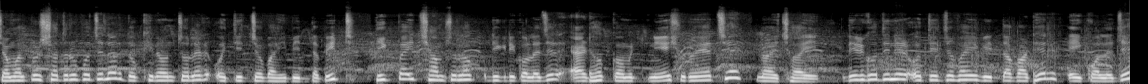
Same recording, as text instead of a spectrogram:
জামালপুর সদর উপজেলার দক্ষিণ অঞ্চলের ঐতিহ্যবাহী বিদ্যাপীঠ দিকপাইট শামসুল হক ডিগ্রি কলেজের অ্যাডহক কমিটি নিয়ে শুরু হয়েছে নয় ছয়। দীর্ঘদিনের ঐতিহ্যবাহী বিদ্যাপাঠের এই কলেজে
